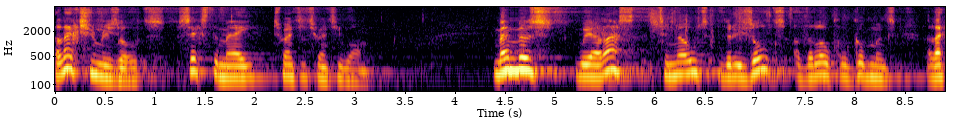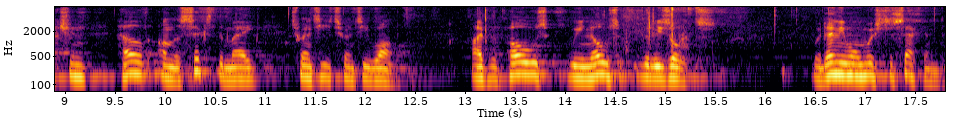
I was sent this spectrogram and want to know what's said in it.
election results, 6th of May 2021. Members, we are asked to note the results of the local government election held on the 6th of May 2021. I propose we note the results. Would anyone wish to second?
